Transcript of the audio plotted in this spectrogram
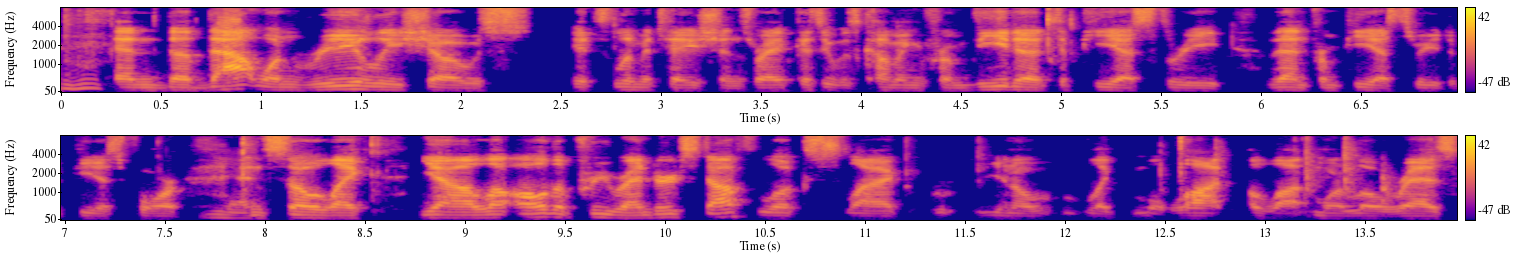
Mhm. and uh, that one really shows its limitations, right? Because it was coming from Vita to PS3, then from PS3 to PS4 Yeah. and so like yeah all the pre-rendered stuff looks like you know like a lot a lot more low res.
